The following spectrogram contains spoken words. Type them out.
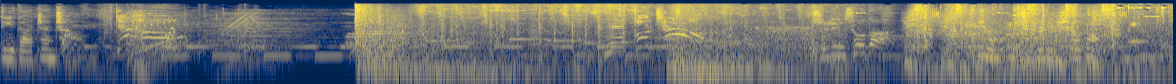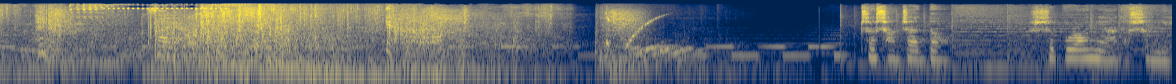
抵达战场。指令收到，任务指令收到。这场战斗是布朗尼亚的胜利。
